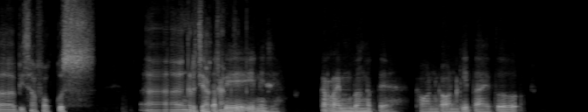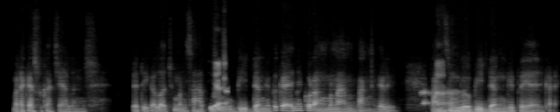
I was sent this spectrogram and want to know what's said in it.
uh, bisa fokus uh, ngerjakan. Tapi gitu. ini sih keren banget ya kawan-kawan kita itu mereka suka challenge. Jadi kalau cuma satu yeah. bidang itu kayaknya kurang menantang. Jadi langsung dua bidang gitu ya kak.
